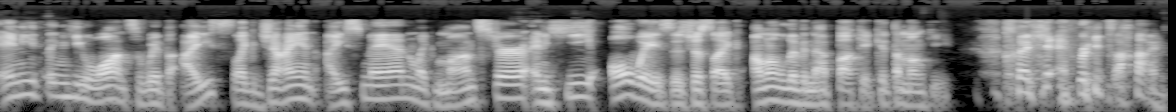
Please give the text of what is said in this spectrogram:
anything he wants with ice, like giant Iceman, like monster, and he always is just like, I'm gonna live in that bucket, get the monkey. Like every time.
